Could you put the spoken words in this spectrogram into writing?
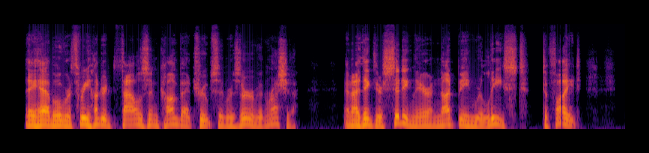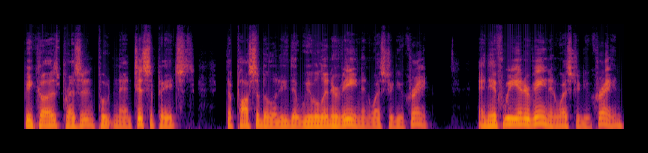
They have over 300,000 combat troops in reserve in Russia. And I think they're sitting there and not being released to fight because President Putin anticipates the possibility that we will intervene in Western Ukraine. And if we intervene in Western Ukraine,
